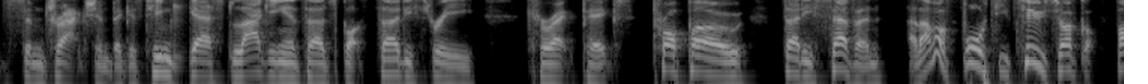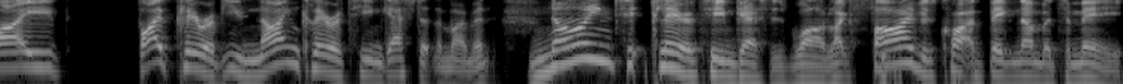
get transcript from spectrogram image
some traction because Team Guest lagging in third spot, 33 correct picks. Propo 37, and I'm a 42. So I've got five Five clear of you, nine clear of team guest at the moment. Nine t- clear of team guest is wild. Like hmm. five is quite a big number to me,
